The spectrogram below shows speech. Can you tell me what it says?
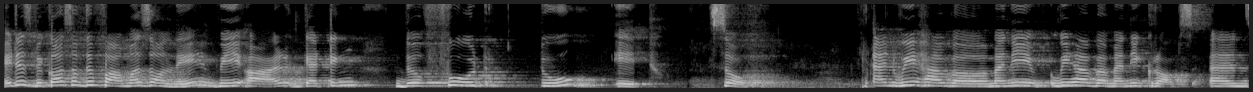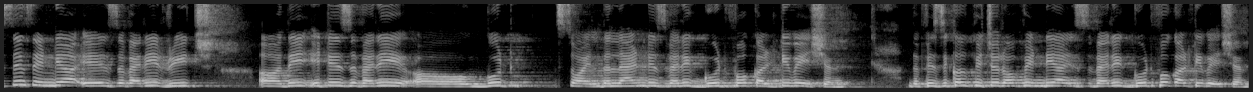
It is because of the farmers only we are getting the food to eat. So, and we have uh, many we have uh, many crops and since India is a very rich uh, they, it is a very uh, good soil the land is very good for cultivation the physical feature of India is very good for cultivation.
